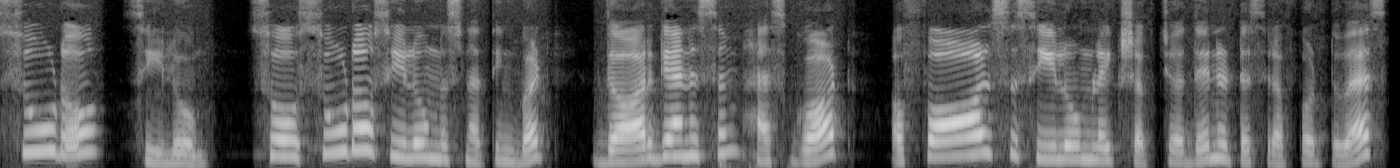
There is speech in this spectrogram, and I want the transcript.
pseudocoelom? So, pseudocoelom is nothing but the organism has got a false coelom like structure, then it is referred to as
